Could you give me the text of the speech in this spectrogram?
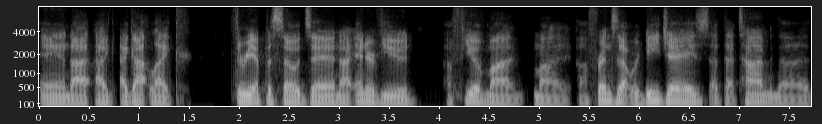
And I I, I got like three episodes in. I interviewed a few of my my uh, friends that were DJs at that time in the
